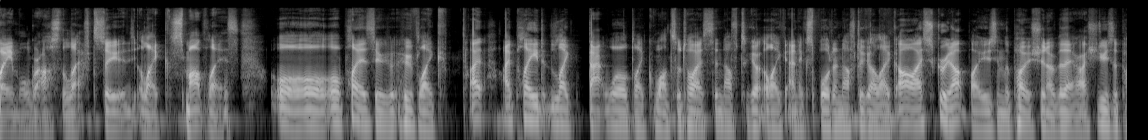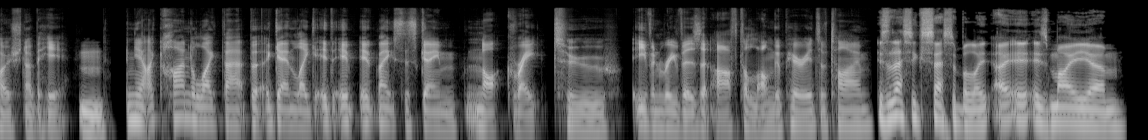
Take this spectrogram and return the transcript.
way more grass to the left. So like smart players or, or, or players who who've like I, I played like that world like once or twice enough to go like and explored enough to go like oh I screwed up by using the potion over there I should use the potion over here Mm. and yeah I kind of like that but again like it, it it makes this game not great to even revisit after longer periods of time it's less accessible. I, is my, um,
